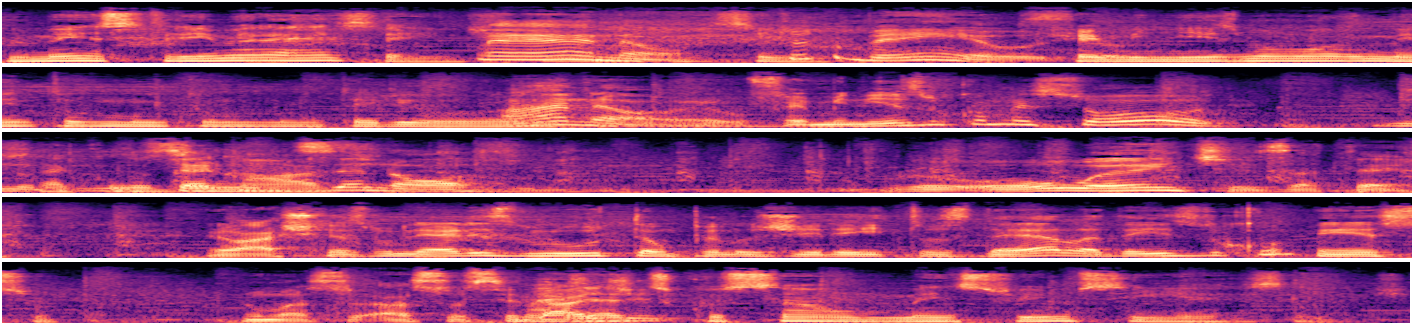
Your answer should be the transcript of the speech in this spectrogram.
No mainstream é recente. É, não. Sim. Tudo bem. Eu, feminismo é um movimento muito anterior. Ah, não. O feminismo começou no Século século XIX. Ou antes até. Eu acho que as mulheres lutam pelos direitos dela desde o começo. Numa, a Mas sociedade. a discussão mainstream sim é recente.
